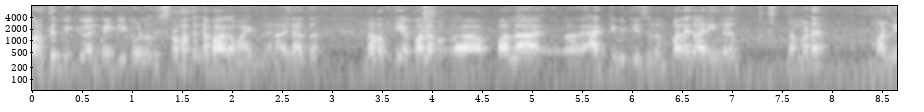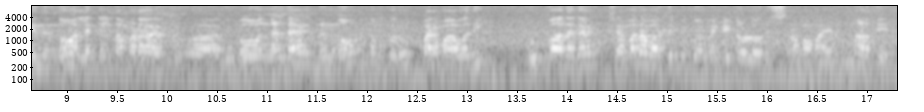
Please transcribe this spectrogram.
വർദ്ധിപ്പിക്കുവാൻ വേണ്ടിയിട്ടുള്ള ഒരു ശ്രമത്തിന്റെ ഭാഗമായിരുന്നു അതിനകത്ത് നടത്തിയ പല പല ആക്ടിവിറ്റീസിലും പല കാര്യങ്ങളും നമ്മുടെ മണ്ണിൽ നിന്നോ അല്ലെങ്കിൽ നമ്മുടെ വിഭവങ്ങളുടെ നിന്നോ നമുക്കൊരു പരമാവധി ഉൽപാദക ക്ഷമത വർദ്ധിപ്പിക്കാൻ വേണ്ടിയിട്ടുള്ള ഒരു ശ്രമമായിരുന്നു നടത്തിയത്.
